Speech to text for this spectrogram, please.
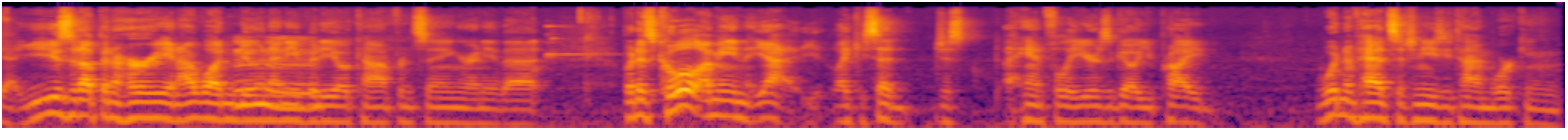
yeah, you use it up in a hurry. And I wasn't doing any video conferencing or any of that. But it's cool. I mean, yeah, like you said, just a handful of years ago, you probably wouldn't have had such an easy time working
